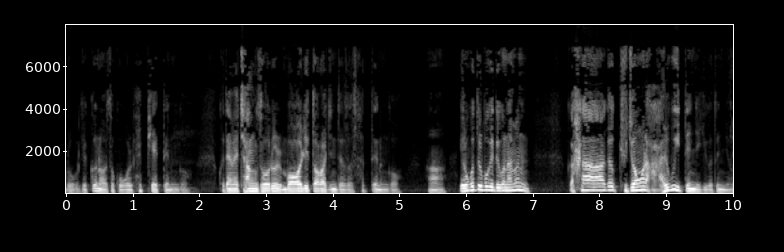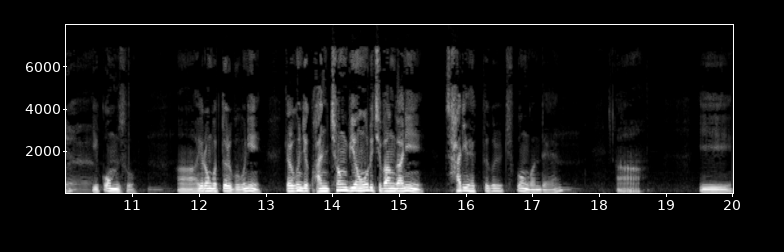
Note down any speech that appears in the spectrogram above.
그렇게 끊어서 그걸 회피했다는 거. 그 다음에 장소를 멀리 떨어진 데서 샀다는 거. 아, 이런 것들 보게 되고 나면 그 하나하나 그 규정을 알고 있다는 얘기거든요. 예. 이 꼼수. 음. 아, 이런 것들 부분이 결국 이제 관청 비용으로 지방간이 사리 획득을 추구한 건데, 음. 아, 이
